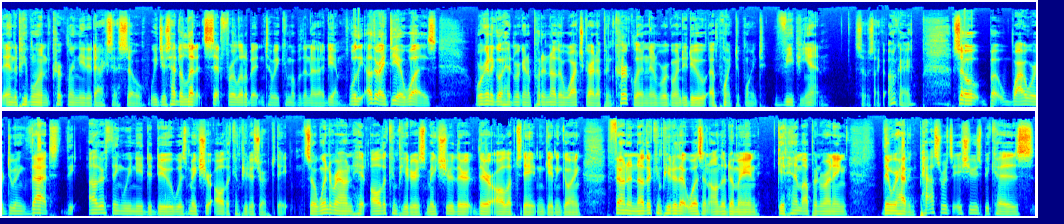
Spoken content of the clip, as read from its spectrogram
and the people in Kirkland needed access. So we just had to let it sit for a little bit until we come up with another idea. Well, the other idea was we're going to go ahead and we're going to put another watch guard up in Kirkland, and we're going to do a point to point VPN. So it's like, okay. So, but while we're doing that, the other thing we need to do was make sure all the computers are up to date. So went around, hit all the computers, make sure they're they're all up to date and getting going. Found another computer that wasn't on the domain, get him up and running then we're having passwords issues because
